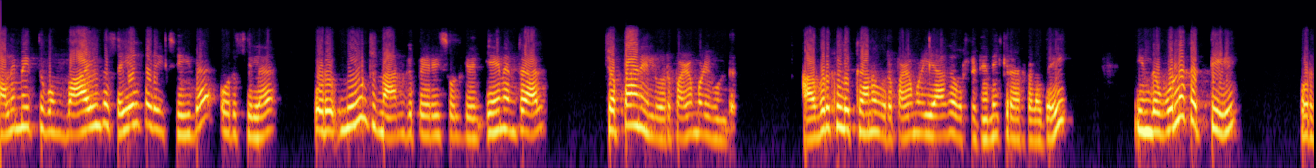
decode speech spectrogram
தலைமைத்துவம் வாய்ந்த செயல்களை செய்த ஒரு சில ஒரு மூன்று நான்கு பேரை சொல்கிறேன். ஏனென்றால் ஜப்பானில் ஒரு பழமொழி உண்டு. அவர்களுக்கான ஒரு பழமொழியாக அவர்கள் நினைக்கிறார்கள் அதை. இந்த உலகத்தில் ஒரு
